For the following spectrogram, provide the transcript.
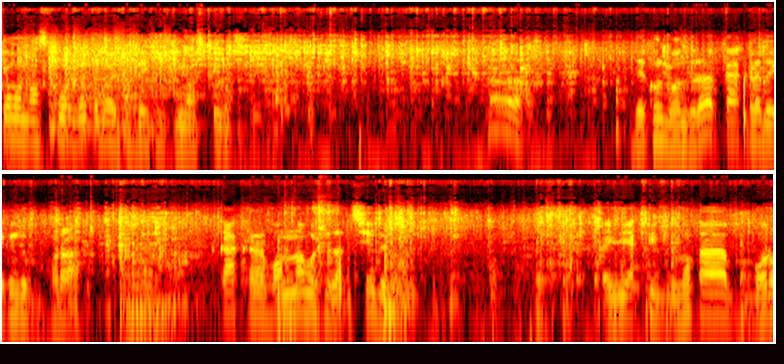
কেমন মাছ পড়বে, তবে একটু দেখি কি মাছ পড়েছে। দেখুন বন্ধুরা কাঁকড়া দিয়ে কিন্তু ভরা। কাঁকড়ার বন্যা বসে যাচ্ছে, দেখুন। এই যে একটি মোটা বড়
